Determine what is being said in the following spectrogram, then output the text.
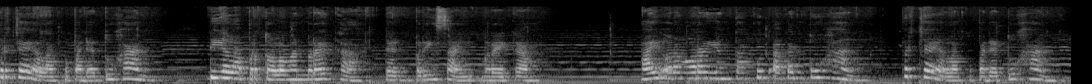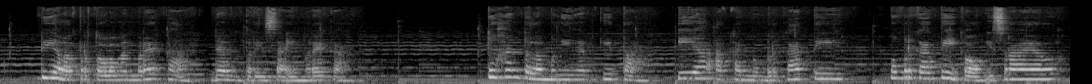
percayalah kepada Tuhan, dialah pertolongan mereka dan perisai mereka. Hai orang-orang yang takut akan Tuhan, percayalah kepada Tuhan, dialah pertolongan mereka dan perisai mereka. Tuhan telah mengingat kita, ia akan memberkati, memberkati kaum Israel,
